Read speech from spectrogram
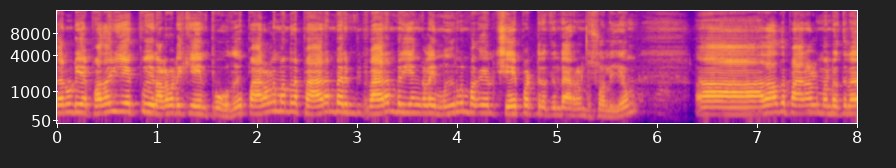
தன்னுடைய பதவியேற்பு நடவடிக்கையின் போது பாராளுமன்ற பாரம்பரிய பாரம்பரியங்களை மீறும் வகையில் செயற்பட்டிருக்கின்றார் என்று சொல்லியும் அதாவது பாராளுமன்றத்தில்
